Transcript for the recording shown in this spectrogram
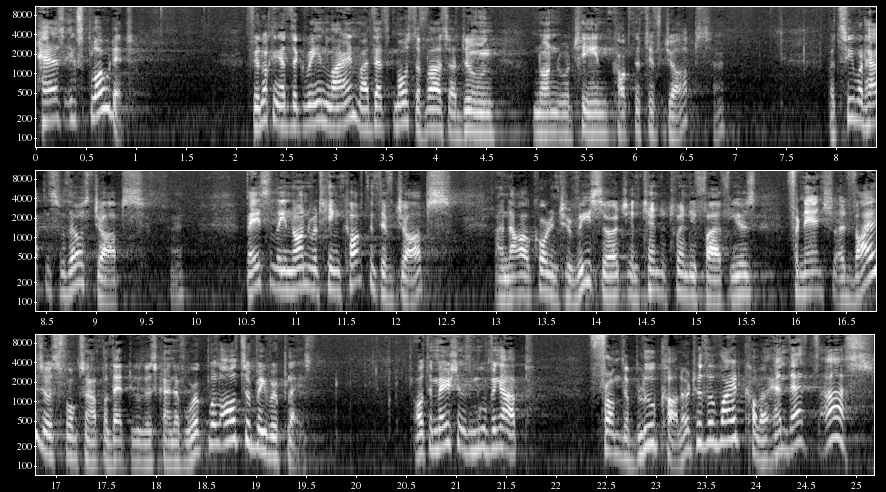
has exploded. If you're looking at the green line, right, that's most of us are doing non routine cognitive jobs. Right? But see what happens with those jobs. Right? Basically, non routine cognitive jobs are now, according to research, in 10 to 25 years, financial advisors, for example, that do this kind of work will also be replaced. Automation is moving up from the blue collar to the white collar, and that's us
